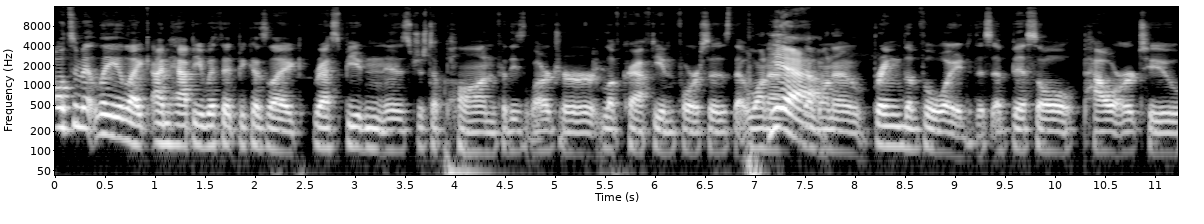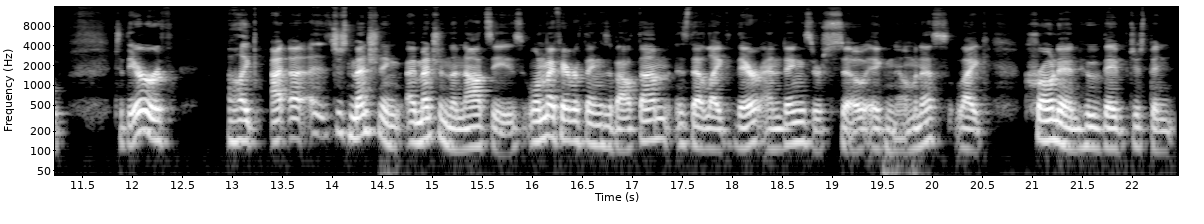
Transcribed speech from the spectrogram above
ultimately, like, I'm happy with it because, like, Rasputin is just a pawn for these larger Lovecraftian forces that want to Yeah. that want to bring the void, this abyssal power to to the earth. Like, I, it's just mentioning. I mentioned the Nazis. One of my favorite things about them is that like their endings are so ignominious. Like Kroenen, who they've just been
